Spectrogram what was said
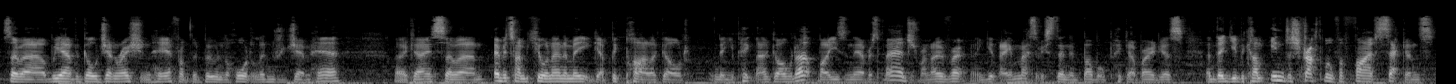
So uh, we have a gold generation here from the Boon the Horde legendary gem here. Okay, so um, every time you kill an enemy, you get a big pile of gold. And then you pick that gold up by using the Avarice Band, just run over it, and you get a massive extended bubble pickup radius. And then you become indestructible for 5 seconds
